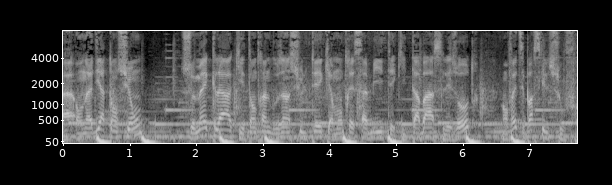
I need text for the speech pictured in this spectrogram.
Euh, on a dit attention, ce mec là qui est en train de vous insulter, qui a montré sa bite et qui tabasse les autres, en fait c'est parce qu'il souffre.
